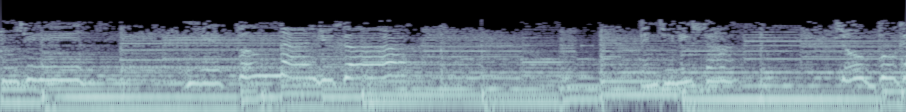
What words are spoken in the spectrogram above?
如今也风难愈合，遍体鳞伤就不敢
